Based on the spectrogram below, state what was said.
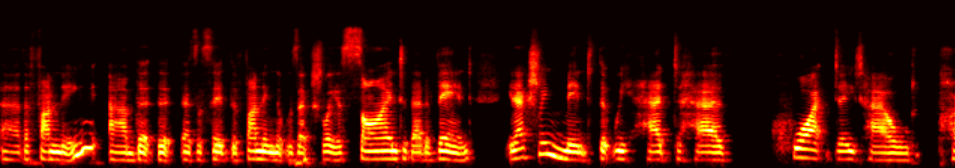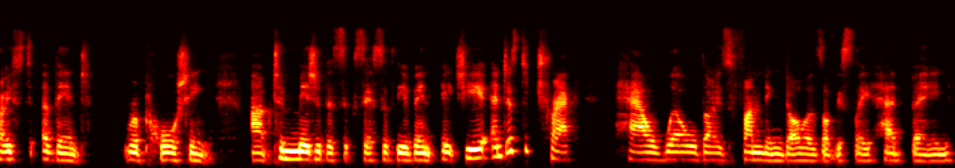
uh, the funding um, that, that, as I said, the funding that was actually assigned to that event, it actually meant that we had to have quite detailed post event reporting um, to measure the success of the event each year and just to track how well those funding dollars obviously had been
